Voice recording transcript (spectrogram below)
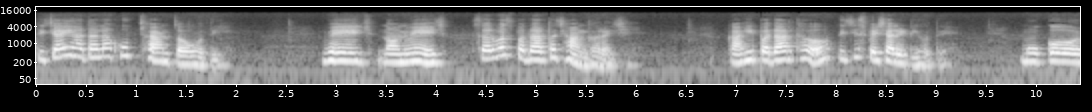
तिच्याही हाताला खूप छान चव होती. व्हेज नॉनव्हेज सर्वच पदार्थ छान करायची. काही पदार्थ तिची स्पेशालिटी होते. मोकळ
